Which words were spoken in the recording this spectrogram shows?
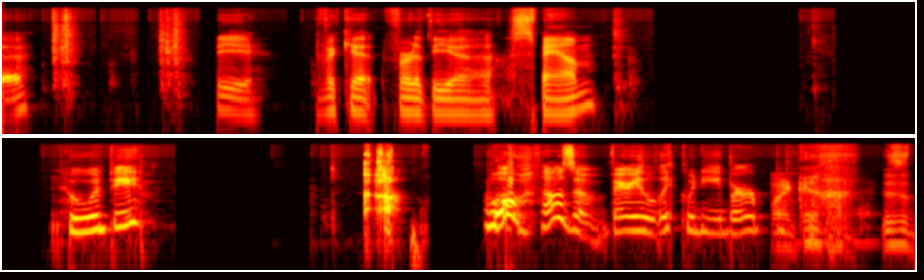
uh, the advocate for the uh, spam. Who would be? Whoa, that was a very liquidy burp. Oh my god, this is the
